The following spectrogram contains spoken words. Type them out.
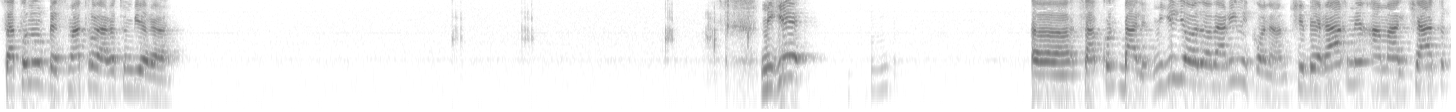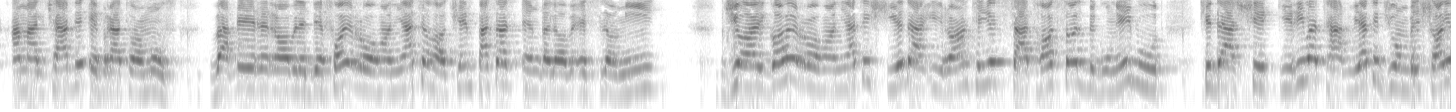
سب اون قسمت رو براتون بیارم. میگه سب بله میگه یادآوری می‌کنم که به رغم عملکرد عملکرد عبرت و غیر قابل دفاع روحانیت حاکم پس از انقلاب اسلامی جایگاه روحانیت شیعه در ایران طی صدها سال به گونه بود که در شکلگیری و تقویت جنبش های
